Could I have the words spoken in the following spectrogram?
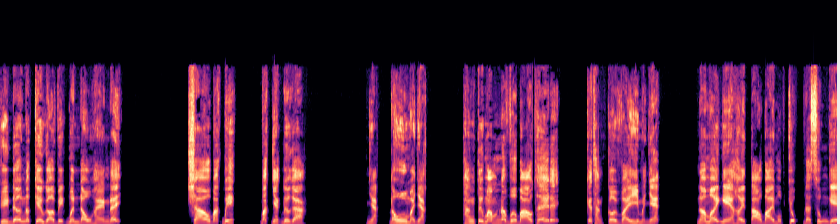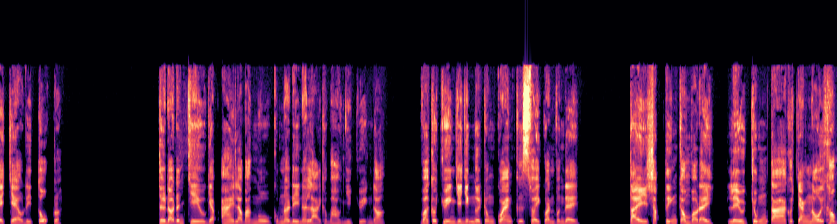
Truyền đơn nó kêu gọi Việt Minh đầu hàng đấy. Sao bác biết? Bác nhặt được à? Nhặt đâu mà nhặt. Thằng Tư Mắm nó vừa bảo thế đấy. Cái thằng coi vậy mà nhát. Nó mới nghe hơi tàu bay một chút đã xuống ghe chèo đi tốt rồi. Từ đó đến chiều gặp ai lão ba ngù cũng nói đi nói lại có bao nhiêu chuyện đó. Và câu chuyện về những người trong quán cứ xoay quanh vấn đề. Tây sắp tiến công vào đây, liệu chúng ta có chặn nổi không?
